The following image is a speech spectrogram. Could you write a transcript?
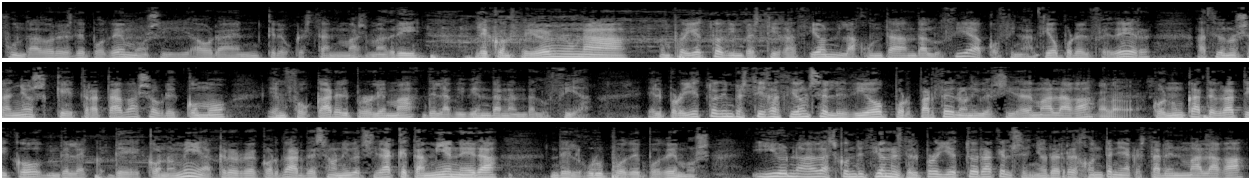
fundadores de Podemos y ahora en, creo que está en Más Madrid, le concedieron una, un proyecto de investigación, la Junta de Andalucía, cofinanciado por el FEDER, hace unos años, que trataba sobre cómo enfocar el problema de la vivienda en Andalucía. El proyecto de investigación se le dio por parte de la Universidad de Málaga, con un catedrático de, de, Economía, creo recordar, de esa universidad, que también era del grupo de Podemos. Y una de las condiciones del proyecto era que el señor Errejón tenía que estar en Málaga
